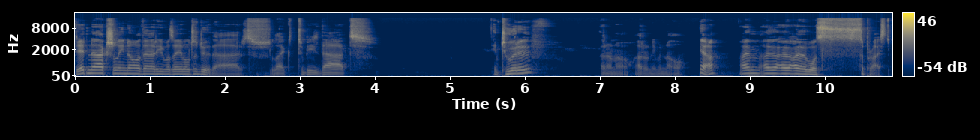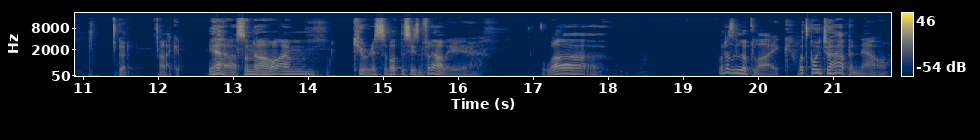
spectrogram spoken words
Didn't actually know that he was able to do that. Like, to be that intuitive? I don't know. I don't even know. Yeah, I'm. I, I, was surprised. Good. I like it. Yeah. So now I'm curious about the season finale. What? What does it look like? What's going to happen now?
